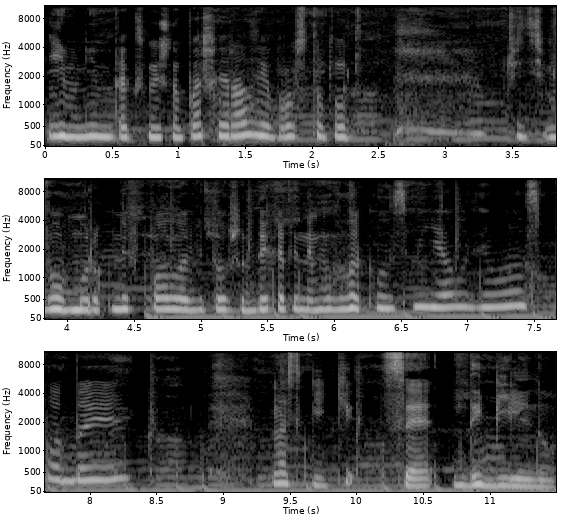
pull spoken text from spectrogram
і мені не так смішно. Перший раз я просто тут чуть в обморок не впала від того, що дихати не могла, коли сміялася. Господи. Наскільки це дебільно.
